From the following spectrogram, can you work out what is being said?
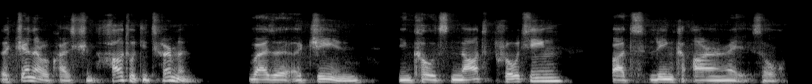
a general question, how to determine whether a gene encodes not protein, but lncRNA. So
